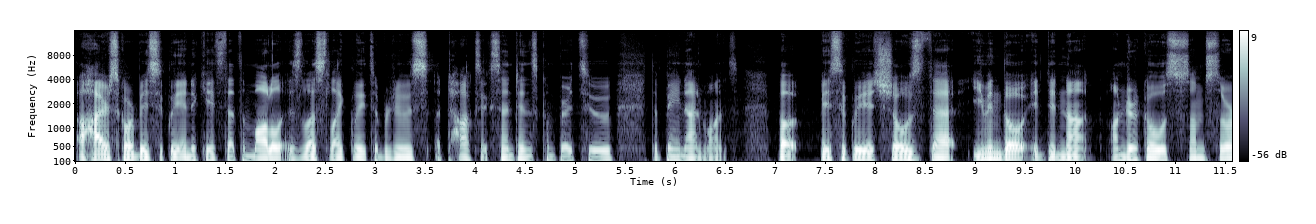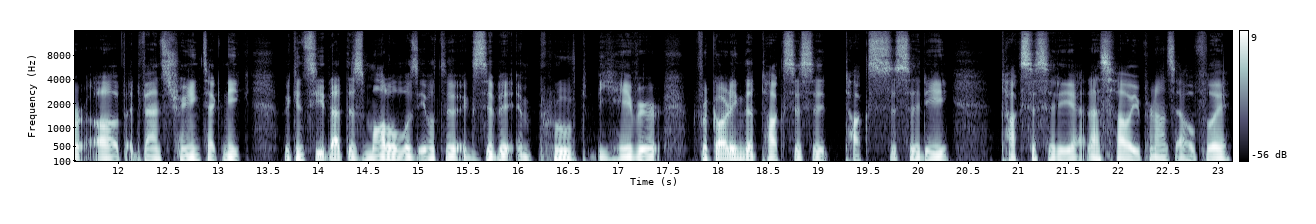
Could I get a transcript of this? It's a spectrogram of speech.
A higher score basically indicates that the model is less likely to produce a toxic sentence compared to the benign ones. But basically it shows that even though it did not undergoes some sort of advanced training technique, we can see that this model was able to exhibit improved behavior regarding the toxicity, toxicity, toxicity. That's how you pronounce it, hopefully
